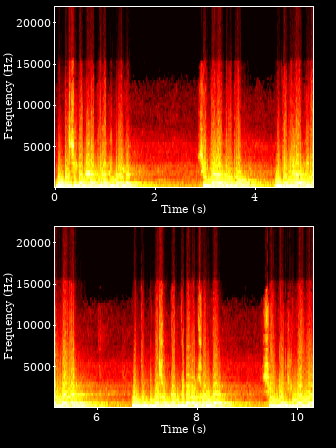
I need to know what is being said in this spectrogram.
membersihkan hati-hati mereka sehingga hati itu menjadi hati yang layak untuk dimasukkan ke dalam sorga sehingga jiwanya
